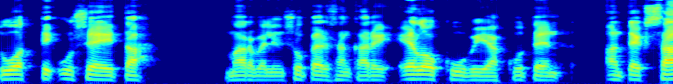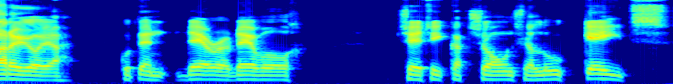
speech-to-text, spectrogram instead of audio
tuotti useita Marvelin supersankari-elokuvia, kuten, anteeksi, sarjoja, kuten Daredevil, Jessica Jones ja Luke Cage.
